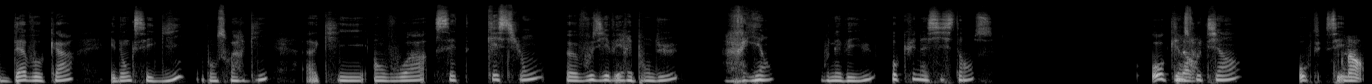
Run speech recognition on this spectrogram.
d'avocat? Et donc, c'est Guy, bonsoir Guy, euh, qui envoie cette question. Euh, vous y avez répondu Rien. Vous n'avez eu aucune assistance? Aucun soutien? Non.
